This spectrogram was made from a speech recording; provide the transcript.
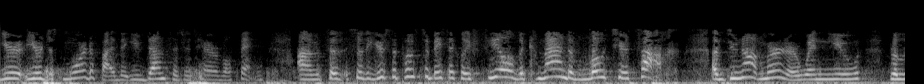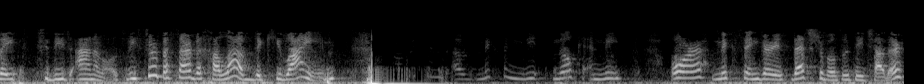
you're, you're just mortified that you've done such a terrible thing. Um, so, so that you're supposed to basically feel the command of lo tirtzach, of do not murder when you relate to these animals. Visur basar v'chalav, the kilayim, of mixing meat, milk and meat or mixing various vegetables with each other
